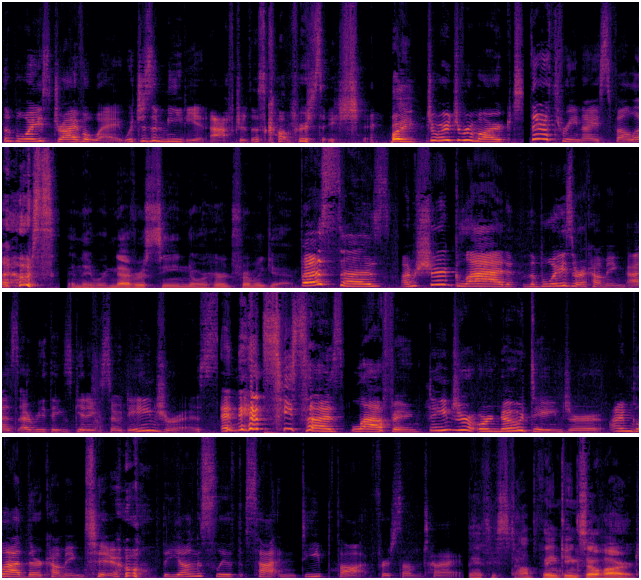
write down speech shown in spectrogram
the boys drive away, which is immediate after this conversation, Bye! George remarked, They're three nice fellows. And they were never seen nor heard from again. Bess says, I'm sure glad the boys are coming as everything's getting so dangerous. And Nancy says, laughing, Danger or no danger, I'm glad they're coming too. The young sleuth sat in deep thought for some time. Nancy, stop thinking so hard.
